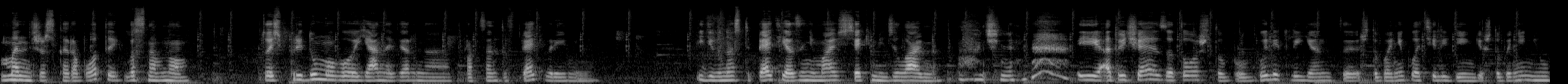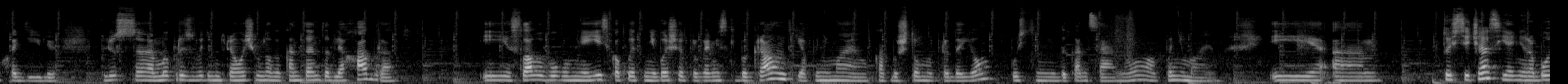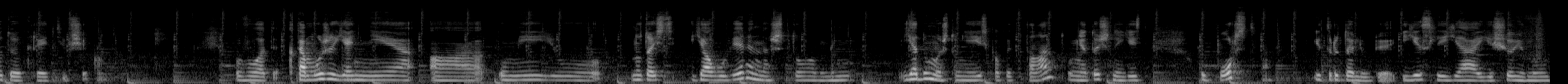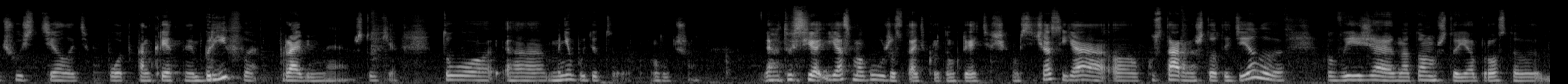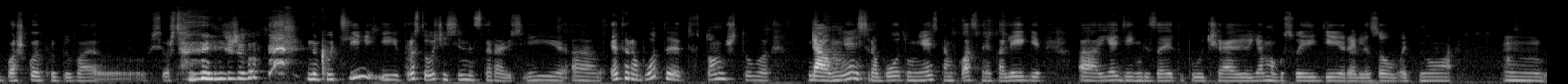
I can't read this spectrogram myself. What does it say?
менеджерской работой в основном. То есть придумываю я, наверное, процентов 5 времени. И 95 я занимаюсь всякими делами. Очень. И отвечаю за то, чтобы были клиенты, чтобы они платили деньги, чтобы они не уходили. Плюс э, мы производим, например, очень много контента для Хабра. И слава богу, у меня есть какой-то небольшой программистский бэкграунд, я понимаю, как бы, что мы продаем, пусть и не до конца, но понимаю. И э, то есть сейчас я не работаю креативщиком. Вот. К тому же я не э, умею, ну то есть я уверена, что я думаю, что у меня есть какой-то талант, у меня точно есть упорство, и трудолюбие. И если я еще и научусь делать под конкретные брифы правильные штуки, то э, мне будет лучше. Э, то есть я, я смогу уже стать крутым креативщиком. Сейчас я э, кустарно что-то делаю, выезжаю на том, что я просто башкой пробиваю все, что вижу на пути, и просто очень сильно стараюсь. И э, это работает в том, что да, у меня есть работа, у меня есть там классные коллеги, а, я деньги за это получаю, я могу свои идеи реализовывать, но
